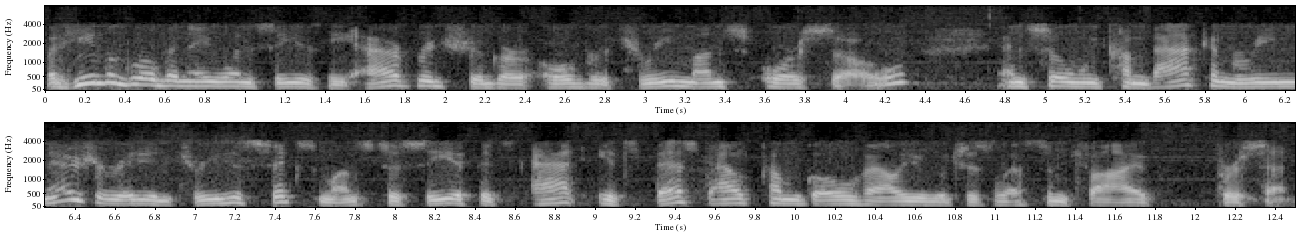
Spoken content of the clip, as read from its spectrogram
But hemoglobin A1C is the average sugar over three months or so. And so we come back and remeasure it in three to six months to see if it's at its best outcome goal value, which is less than 5%.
